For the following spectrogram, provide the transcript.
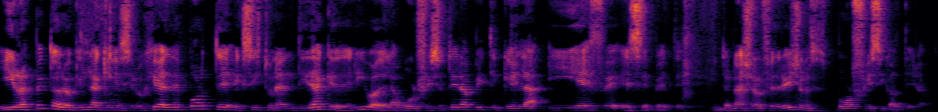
Y respecto a lo que es la kinesiología del deporte, existe una entidad que deriva de la World Physiotherapy, que es la IFSPT, International Federation of Sport Physical Therapy.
